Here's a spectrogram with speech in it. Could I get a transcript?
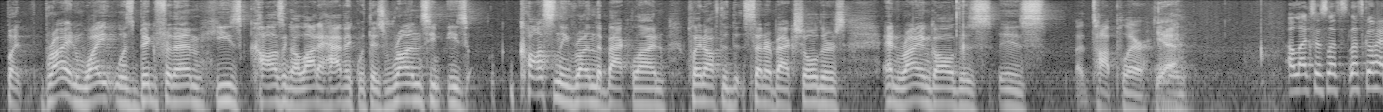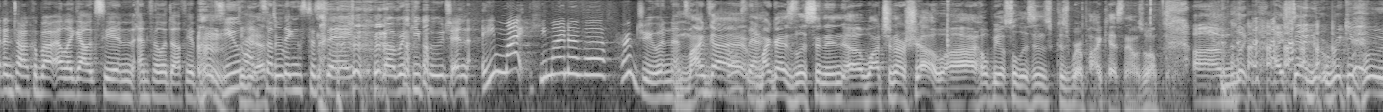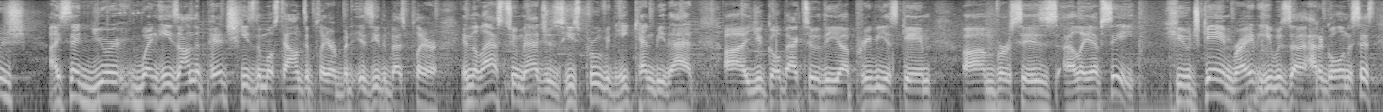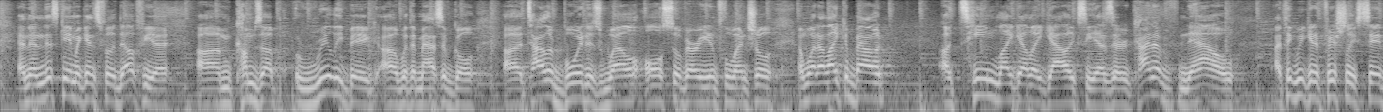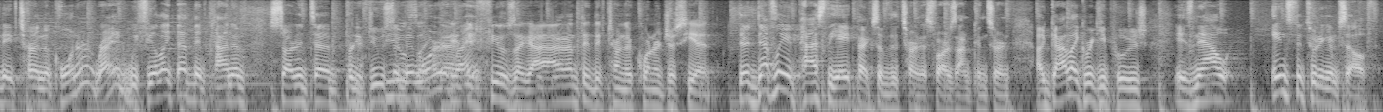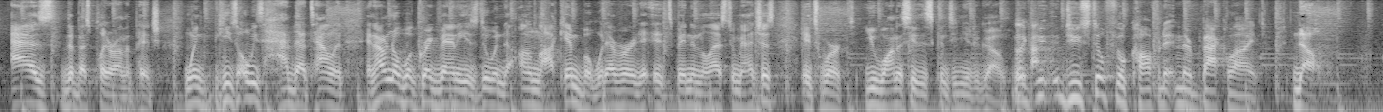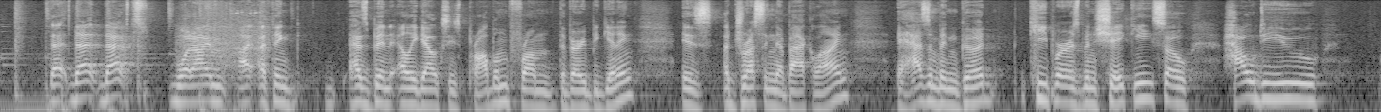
But Brian White was big for them. He's causing a lot of havoc with his runs. He, he's constantly running the back line, playing off the center back shoulders. And Ryan Gauld is is a top player. Yeah. I mean, Alexis, let's let's go ahead and talk about LA Galaxy and, and Philadelphia because you had some to? things to say about Ricky Puig, and he might he might have uh, heard you. And my guy, my guy's listening, uh, watching our show. Uh, I hope he also listens because we're a podcast now as well. Um, look, I said Ricky Puig. I said you're when he's on the pitch, he's the most talented player. But is he the best player? In the last two matches, he's proven he can be that. Uh, you go back to the uh, previous game um, versus LAFC huge game, right? He was uh, had a goal and assist, and then this game against Philadelphia um, comes up really big uh, with a massive goal. Uh, Tyler Boyd as well, also very influential. And what I like about a team like LA Galaxy, as they're kind of now. I think we can officially say they've turned the corner, right? We feel like that. They've kind of started to produce a bit like more, that. right? It feels like I, I don't think they've turned their corner just yet. They're definitely past the apex of the turn, as far as I'm concerned. A guy like Ricky Puig is now instituting himself as the best player on the pitch when he's always had that talent. And I don't know what Greg Vanney is doing to unlock him, but whatever it, it's been in the last two matches, it's worked. You want to see this continue to go. Like, do, do you still feel confident in their back line? No. That that that's what I'm. I, I think has been LA Galaxy's problem from the very beginning, is addressing their back line. It hasn't been good. Keeper has been shaky. So how do you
